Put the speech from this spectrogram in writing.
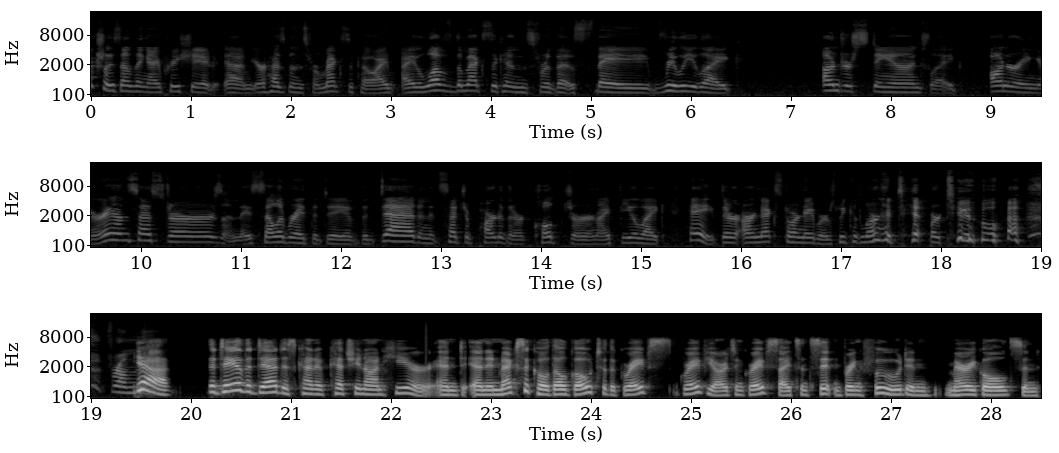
actually something I appreciate. Um, your husband's from Mexico. I, I love the Mexicans for this. They really like understand like honoring your ancestors and they celebrate the Day of the Dead and it's such a part of their culture. And I feel like, hey, they're our next door neighbors. We could learn a tip or two from yeah. Them the Day of the Dead is kind of catching on here, and and in Mexico they'll go to the graves graveyards and grave sites and sit and bring food and marigolds, and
